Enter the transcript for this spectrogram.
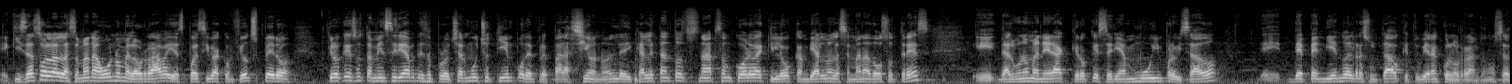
Eh, quizás solo a la semana uno me lo ahorraba y después iba con Fields, pero creo que eso también sería desaprovechar mucho tiempo de preparación, ¿no? El dedicarle tantos snaps a un quarterback y luego cambiarlo en la semana dos o tres, eh, de alguna manera creo que sería muy improvisado. Eh, dependiendo del resultado que tuvieran con los Rams. ¿no? O sea,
